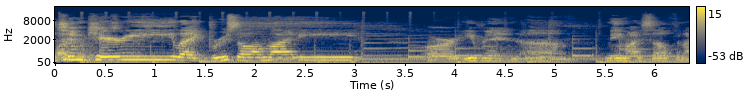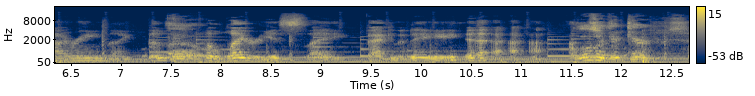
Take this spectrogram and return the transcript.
Ryan Jim Carrey, like Bruce Almighty, or even um, me, myself, and Irene. Like those Oh. are hilarious. Like back in the day. Well, those are good characters.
